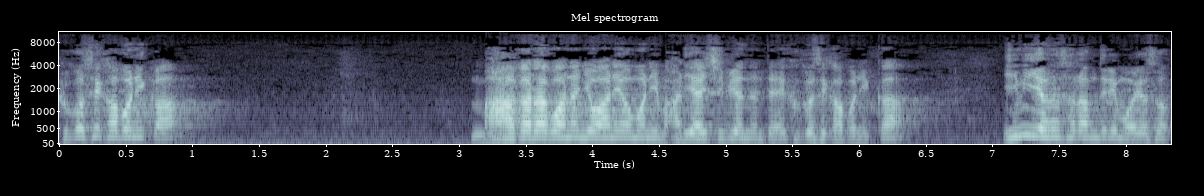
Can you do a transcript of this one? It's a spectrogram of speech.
그곳에 가보니까 마가라고 하는 요한의 어머니 마리아의 집이었는데 그곳에 가보니까 이미 여러 사람들이 모여서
